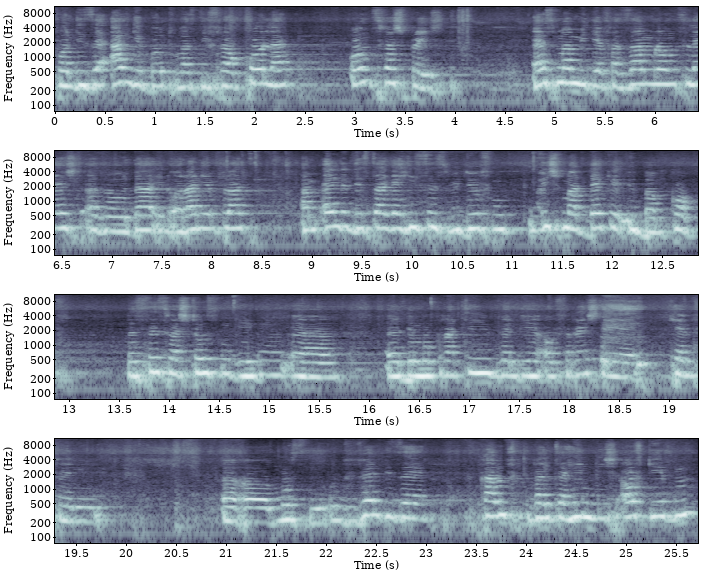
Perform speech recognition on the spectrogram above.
von diesem Angebot, was die Frau Kohlert uns verspricht. Erstmal mit der Versammlungsfläche, also da in Oranienplatz. Am Ende des Tages hieß es, wir dürfen nicht mal Decke über dem Kopf. Das ist verstoßen gegen äh, Demokratie, wenn wir auf Rechte kämpfen äh, äh, mussten. Und wir werden diesen Kampf weiterhin nicht aufgeben.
